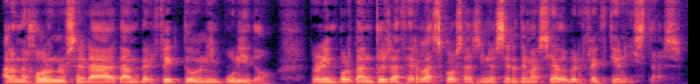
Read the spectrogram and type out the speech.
A lo mejor no será tan perfecto ni pulido, pero lo importante es hacer las cosas y no ser demasiado perfeccionistas.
